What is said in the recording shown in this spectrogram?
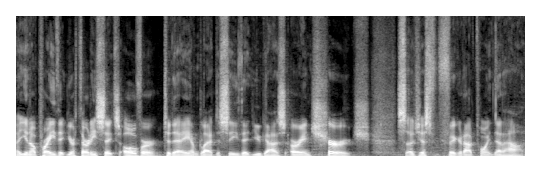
uh, you know, pray that you're 36 over today. I'm glad to see that you guys are in church. So just figured I'd point that out.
